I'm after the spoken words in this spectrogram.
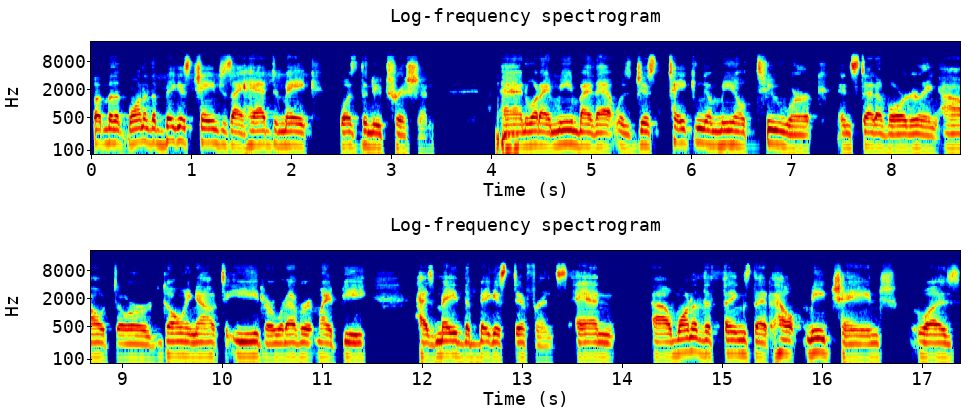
But one of the biggest changes I had to make was the nutrition. Mm-hmm. And what I mean by that was just taking a meal to work instead of ordering out or going out to eat or whatever it might be has made the biggest difference. And uh, one of the things that helped me change was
